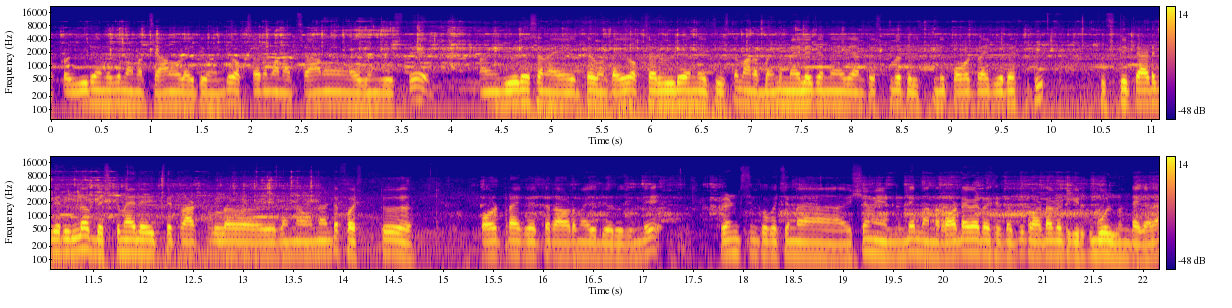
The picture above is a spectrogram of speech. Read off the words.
ఒక్క వీడియో అనేది మన ఛానల్ అయితే ఉంది. ఒకసారి మన ఛానల్ ఓపెన్ చేస్తే మన వీడియోస్ అనేవి అయితే ఉంటాయి. ఒకసారి వీడియో అనేది చూస్తే మన బండి మైలేజ్ అనేది ఎంత ఇస్తుందో తెలుస్తుంది. పవర్ ట్రాక్ ఫిఫ్టీ ఫిఫ్టీ కేటగిరీలో బెస్ట్ మైలేజ్ ఇచ్చే ట్రాక్టర్లో ఏదన్నా ఉందంటే ఫస్ట్ పవర్ ట్రాక్ అయితే రావడం అయితే జరుగుతుంది. ఫ్రెండ్స్ ఇంకొక చిన్న విషయం ఏంటంటే మన రోటావేటర్ వేసేటప్పుడు రోటావేటర్కి ఇరుకు బోల్డ్ ఉంటాయి కదా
